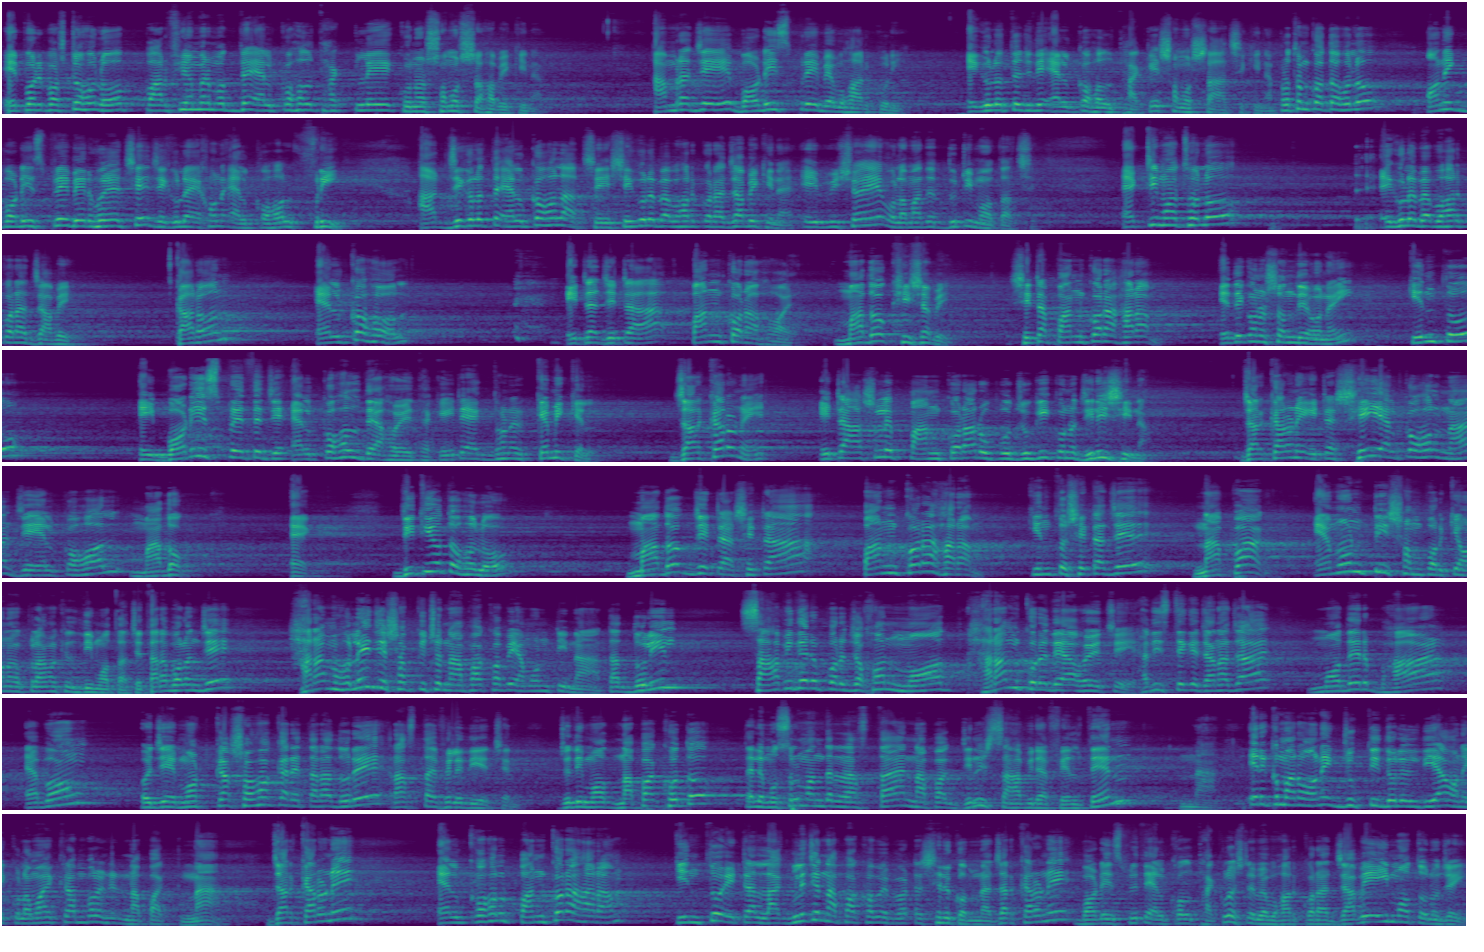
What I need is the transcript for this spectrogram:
এরপরে প্রশ্ন হলো পারফিউমের মধ্যে অ্যালকোহল থাকলে কোনো সমস্যা হবে কিনা? আমরা যে বডি স্প্রে ব্যবহার করি, এগুলোতে যদি অ্যালকোহল থাকে, সমস্যা আছে কি না প্রথম কথা হলো, অনেক বডি স্প্রে বের হয়েছে যেগুলো এখন অ্যালকোহল ফ্রি আর যেগুলোতে অ্যালকোহল আছে, সেগুলো ব্যবহার করা যাবে কিনা? এই বিষয়ে ওলামাদের দুটি মত আছে। একটি মত হলো, এগুলো ব্যবহার করা যাবে। কারণ অ্যালকোহল এটা যেটা পান করা হয়, মাদক হিসাবে সেটা পান করা হারাম, এতে কোনো সন্দেহ নেই। কিন্তু এই বডি স্প্রেতে যে অ্যালকোহল দেওয়া হয়ে থাকে, এটা এক ধরনের কেমিক্যাল, যার কারণে এটা আসলে পান করার উপযোগী কোনো জিনিসই না। যার কারণে এটা সেই অ্যালকোহল না, যে অ্যালকোহল মাদক, এক। দ্বিতীয়ত হলো, মাদক যেটা, সেটা পান করা হারাম, কিন্তু সেটা যে নাপাক, এমনটি সম্পর্কে অনেক আমাকে দ্বিমত আছে। তারা বলেন যে হারাম হলেই যে সব কিছু নাপাক হবে এমনটি না। তার দলিল, সাহাবিদের উপর যখন মদ হারাম করে দেয়া হয়েছে, হাদিস থেকে জানা যায়, মদের ভাড় এবং ওই যে মটকা সহকারে তারা ধরে রাস্তায় ফেলে দিয়েছেন। যদি মদ নাপাক হতো, তাহলে মুসলমানদের রাস্তায় নাপাক জিনিস সাহাবিরা ফেলতেন না। এরকম আরও অনেক যুক্তি দলিল দিয়া অনেক ওলামাইকরাম বলেন, এটা নাপাক না। যার কারণে অ্যালকোহল পান করা হারাম কিন্তু এটা লাগলে যে নাপাক হবে ব্যাপারটা সেরকম না। যার কারণে বডি স্প্রেতে অ্যালকোহল থাকলেও সেটা ব্যবহার করা যাবে এই মত অনুযায়ী।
